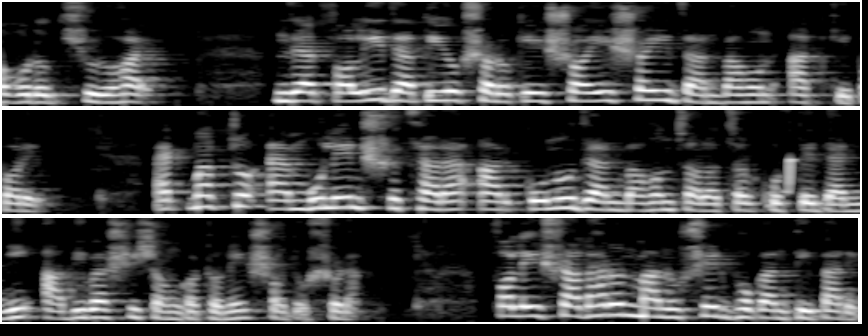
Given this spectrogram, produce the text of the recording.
অবরোধ শুরু হয়, যার ফলে জাতীয় সড়কে শয়ে শয়ে যানবাহন আটকে পড়ে। একমাত্র অ্যাম্বুলেন্স ছাড়া আর কোনো যানবাহন চলাচল করতে দেননি আদিবাসী সংগঠনের সদস্যরা। ফলে সাধারণ মানুষের ভোগান্তি পারে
